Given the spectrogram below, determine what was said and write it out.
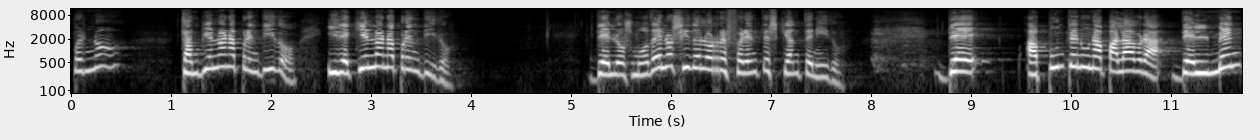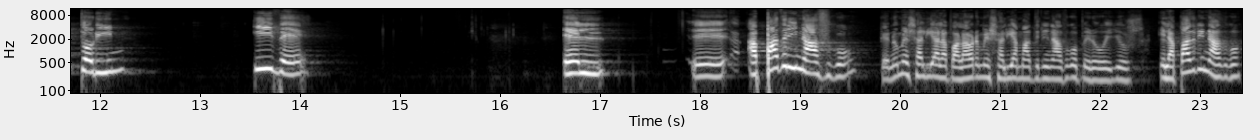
Pues no, también lo han aprendido. ¿Y de quién lo han aprendido? De los modelos y de los referentes que han tenido de, apunten una palabra, del mentoring y de el eh, apadrinazgo, que no me salía la palabra, me salía madrinazgo, pero ellos, el apadrinazgo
